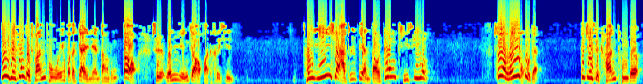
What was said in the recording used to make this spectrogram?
因为在中国传统文化的概念当中，道是文明教化的核心。从一下之变到中体西用，所维护的不仅是传统的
